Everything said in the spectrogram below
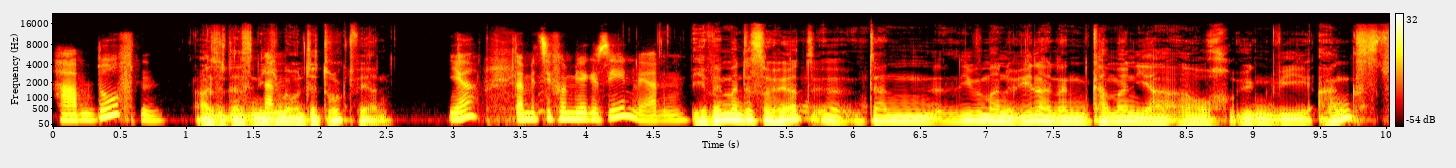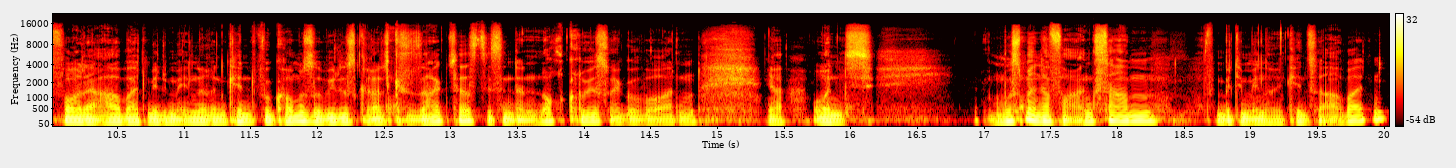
haben durften. Also, dass sie nicht dann, mehr unterdrückt werden. Ja, damit sie von mir gesehen werden. Ja, wenn man das so hört, äh, dann, liebe Manuela, dann kann man ja auch irgendwie Angst vor der Arbeit mit dem inneren Kind bekommen, so wie du es gerade gesagt hast. Die sind dann noch größer geworden. Ja, und muss man davor Angst haben, mit dem inneren Kind zu arbeiten?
